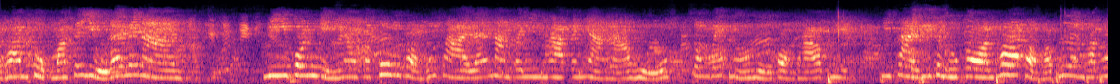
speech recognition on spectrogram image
ของความสุขมักจะอยู่ได้ไม่นาน มีคนเห็นเงาตะคุ่มของผู้ชายและนำไปนินทากันอย่างหนาหูจงไปถึงหูของเท้าวพิพี่ชายพิษณุกรพ่อของพระเพื่อนพระแพ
